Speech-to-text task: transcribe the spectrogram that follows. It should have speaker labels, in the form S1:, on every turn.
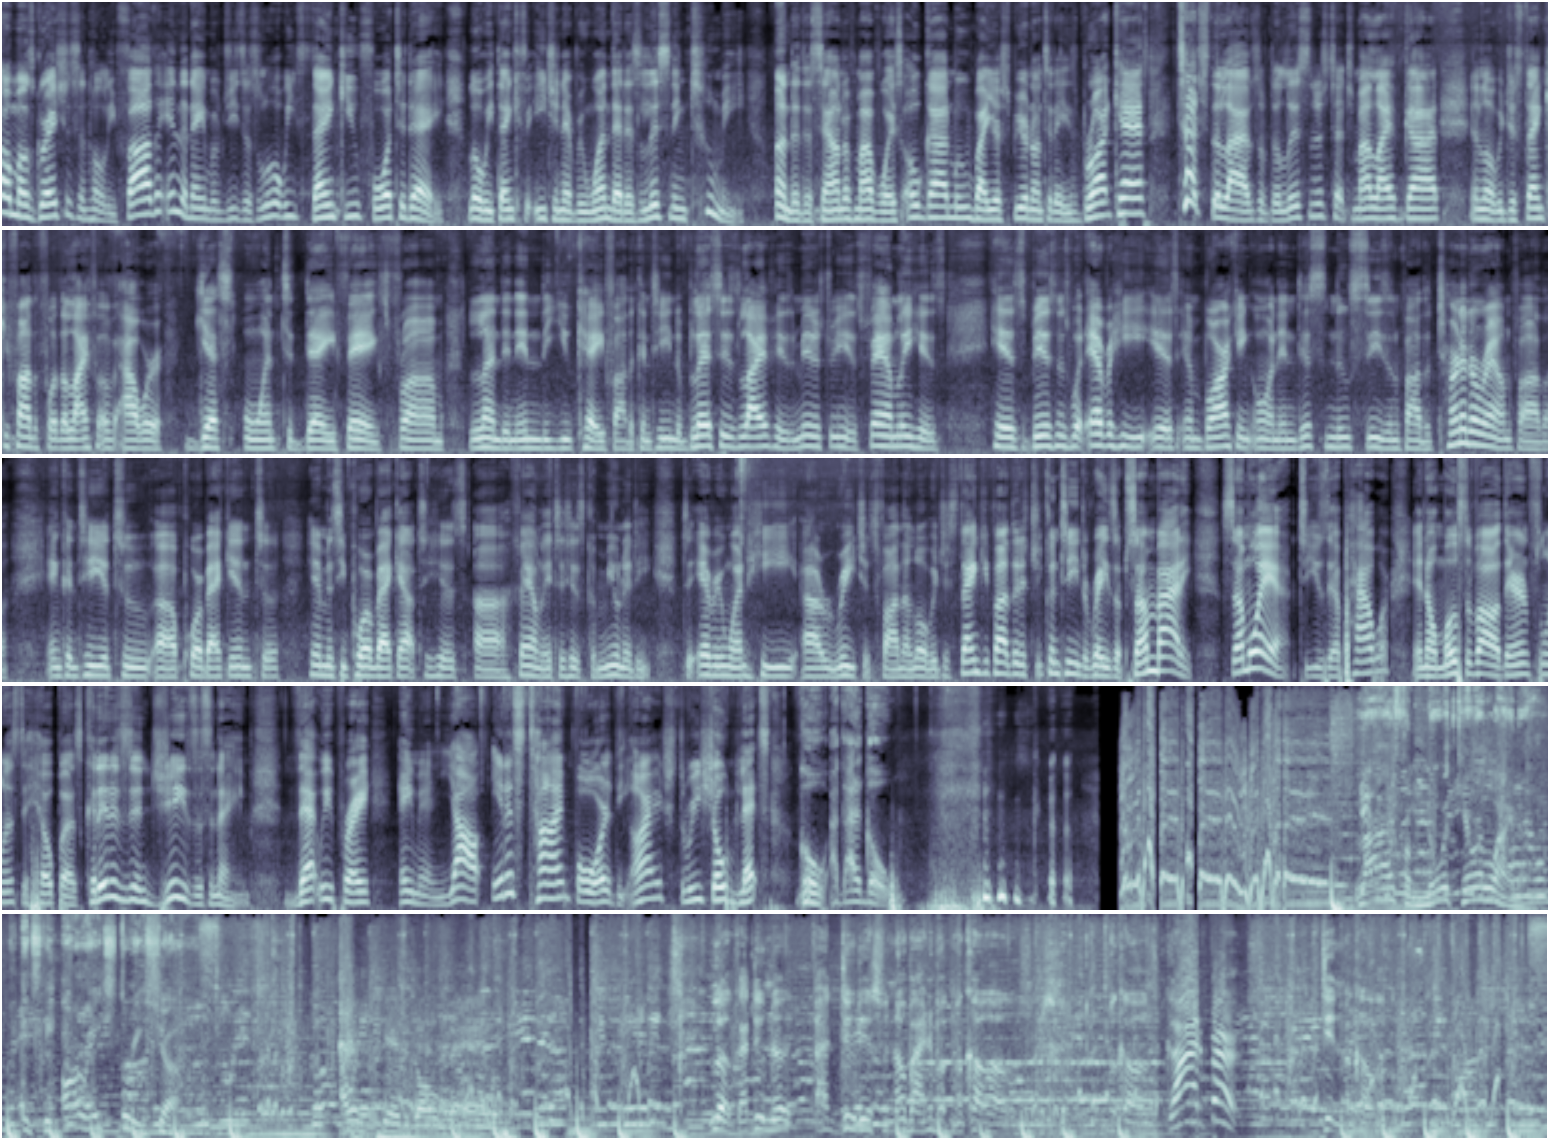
S1: Oh, most gracious and holy Father, in the name of Jesus, Lord, we thank you for today. Lord, we thank you for each and every one that is listening to me under the sound of my voice. Oh, God, move by your spirit on today's broadcast. Touch the lives of the listeners. Touch my life, God. And Lord, we just thank you, Father, for the life of our guest on today, Fegs from London in the UK. Father, continue to bless his life, his ministry, his family, his his business, whatever he is embarking on in this new season, Father. Turn it around, Father, and continue to uh, pour back into him as he pour back out to his uh, family, to his community, to everyone he uh, reaches, Father. Lord, we just thank you, Father, that you continue to raise up somebody somewhere to use their power and, know most of all, their influence to help us. Because it is in Jesus' name that we pray. Amen. Y'all, it is time for the RH3 show. Let's go. I gotta go.
S2: Live from North Carolina, it's the RH3 show.
S3: I wasn't scared to go over there.
S1: Look, I do no, I do this for nobody but my co-host. Because God first, didn't my co-host.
